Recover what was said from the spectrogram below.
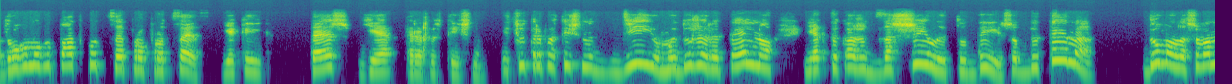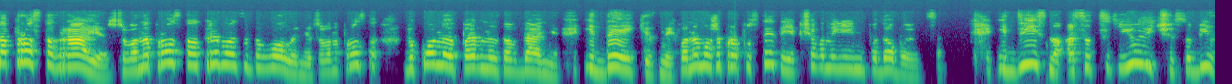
другому випадку це про процес, який теж є терапевтичним. І цю терапевтичну дію ми дуже ретельно, як то кажуть, зашили туди, щоб дитина думала, що вона просто грає, що вона просто отримує задоволення, що вона просто виконує певне завдання. І деякі з них вона може пропустити, якщо вони їй не подобаються. І дійсно, асоціюючи собі з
